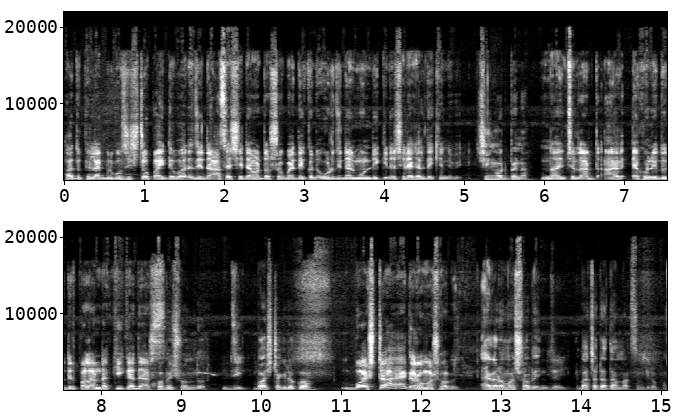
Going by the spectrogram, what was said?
হয়তো ফেলাকবির বৈশিষ্ট্য পাইতে পারে যেটা আছে সেটা আমার দর্শক ভাই দেখে অরিজিনাল মুন্ডি কিনে সেটা খালি দেখে নেবে। সিং উঠবে না। না ইনশাল্লাহ আর- আর এখনই দুধের পালানটা কি কাদে আসছে? খুবই সুন্দর। জি। বয়সটা কীরকম? বয়সটা এগারো মাস হবে। এগারো মাস হবে। বাচ্চাটার দাম রাখছেন কীরকম?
